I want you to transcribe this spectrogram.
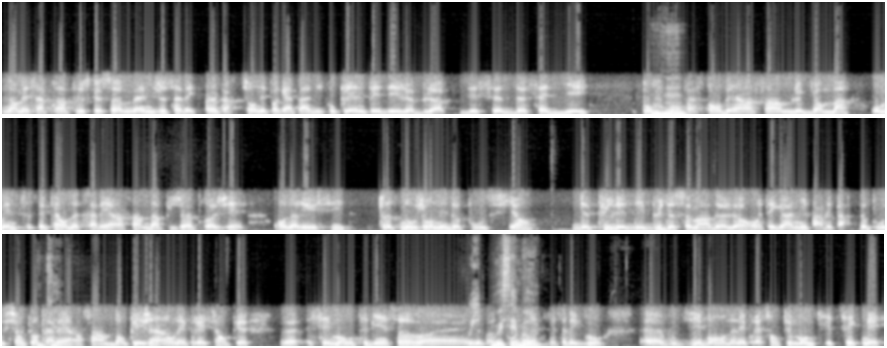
Non, mais ça prend plus que ça. Même juste avec un parti, on n'est pas capable. Il faut que le NPD, le Bloc, décident de s'allier pour mhm. qu'on fasse tomber ensemble le gouvernement. Au même titre que quand on a travaillé ensemble dans plusieurs projets, on a réussi toutes nos journées d'opposition depuis le début de ce mandat-là ont été gagnées par des partis d'opposition qui ont travaillé ensemble. Donc les gens ont l'impression que euh, c'est Maud, c'est bien ça, euh, oui, oui c'est Maud. avec vous? Euh, vous disiez bon, on a l'impression que tout le monde critique, mais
